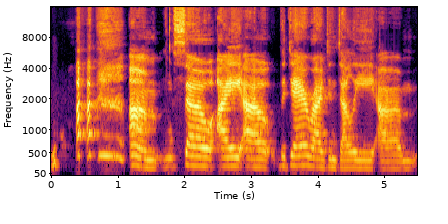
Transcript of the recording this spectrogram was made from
yeah. um, so I, uh, the day I arrived in Delhi, um,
